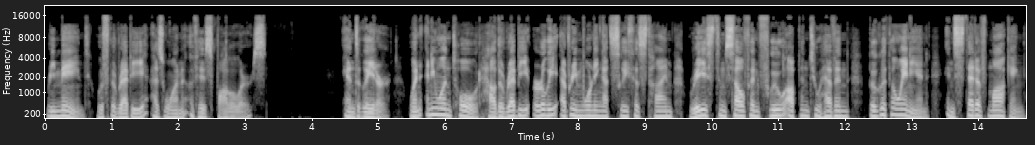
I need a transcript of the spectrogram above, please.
remained with the Rebbe as one of his followers. And later, when anyone told how the Rebbe early every morning at Slichas time raised himself and flew up into heaven, the Lithuanian, instead of mocking,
